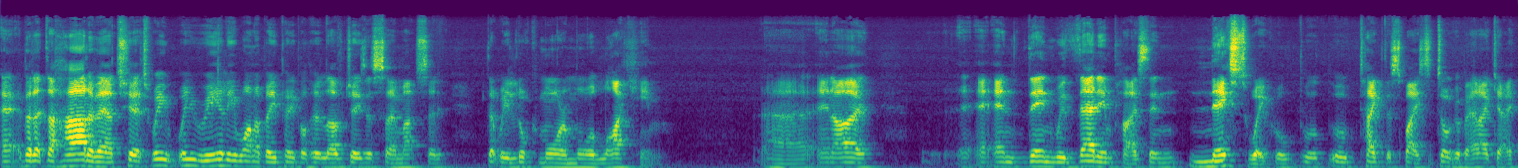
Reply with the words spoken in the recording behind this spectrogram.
uh, but at the heart of our church, we, we really want to be people who love Jesus so much that, that we look more and more like him. Uh, and I, and then with that in place, then next week we'll, we'll, we'll take the space to talk about okay,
